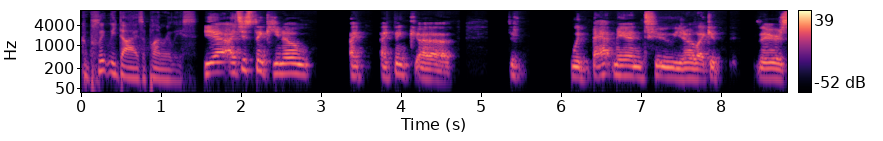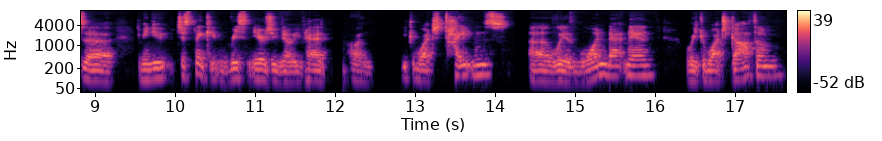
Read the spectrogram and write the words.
completely dies upon release. yeah. I just think you know, I I think uh, with Batman too, you know, like it. There's a, I mean, you just think in recent years, you know, you've had on you can watch Titans uh, with one Batman, or you could watch Gotham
